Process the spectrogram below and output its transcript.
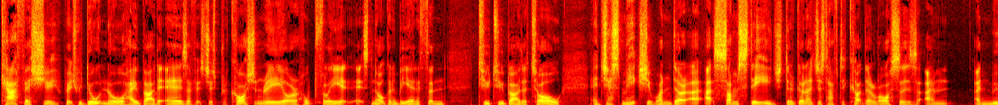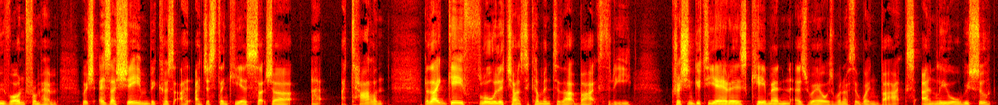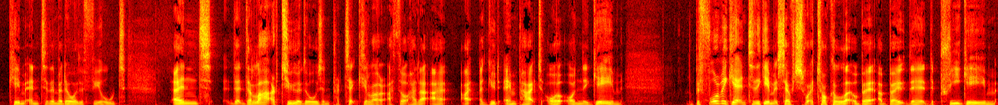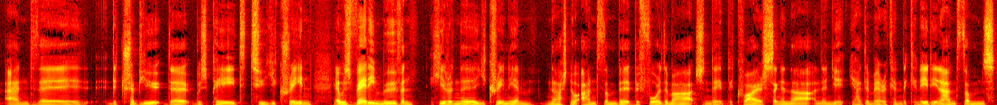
calf issue, which we don't know how bad it is, if it's just precautionary or hopefully it, it's not going to be anything too, too bad at all. It just makes you wonder. At, at some stage, they're going to just have to cut their losses and and move on from him, which is a shame because I, I just think he is such a, a, a talent. But that gave Flo the chance to come into that back three. Cristian Gutierrez came in as well as one of the wing backs, and Leo Owusu came into the middle of the field. And the, the latter two of those in particular, I thought had a, a, a good impact on, on the game. Before we get into the game itself, just want to talk a little bit about the, the pre-game and the the tribute that was paid to Ukraine. It was very moving hearing the Ukrainian national anthem be- before the match and the, the choir singing that, and then you, you had the American, the Canadian anthems.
